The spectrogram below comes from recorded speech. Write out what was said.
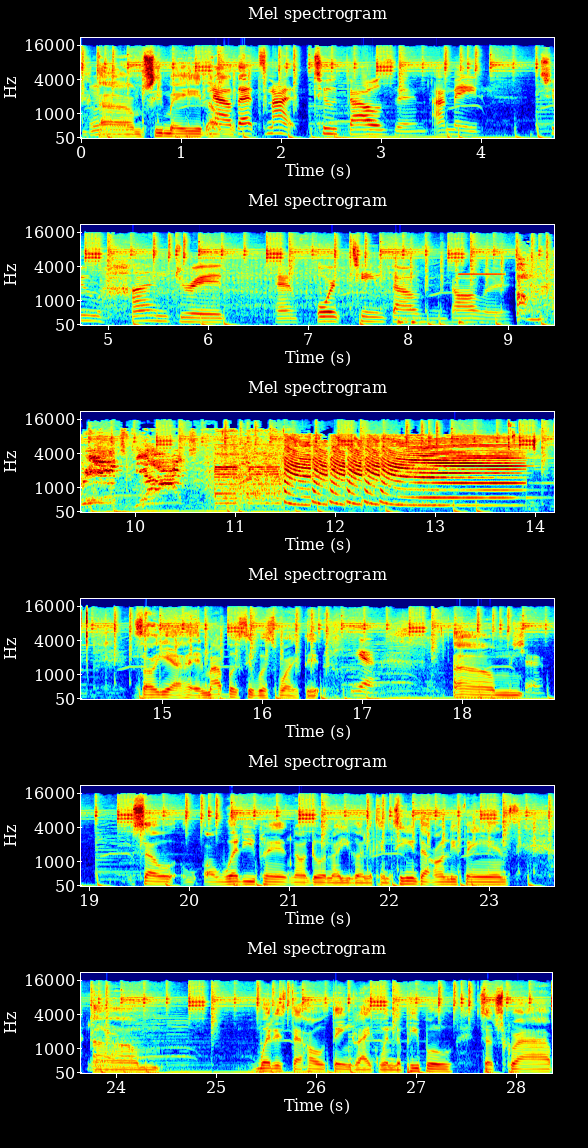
Mm-hmm. Um, she made. Now um, that's not two thousand. I made two hundred and fourteen thousand dollars. I'm rich, bitch. So yeah, in my books, it was worth it. Yeah. Um. For sure. So, uh, what are you planning on doing? Are you going to continue the OnlyFans? Yeah. Um, what is the whole thing like when the people subscribe?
